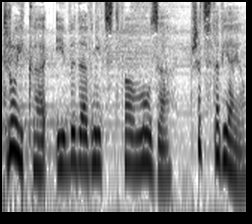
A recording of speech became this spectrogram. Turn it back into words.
Trójka i wydawnictwo Muza przedstawiają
